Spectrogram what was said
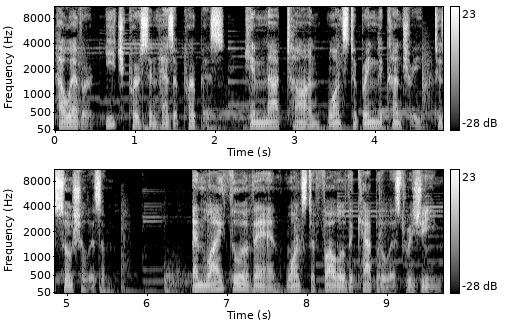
However, each person has a purpose, Kim Nak-ton wants to bring the country to socialism. And Ly Thuy-van wants to follow the capitalist regime.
